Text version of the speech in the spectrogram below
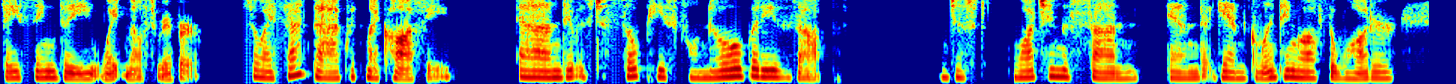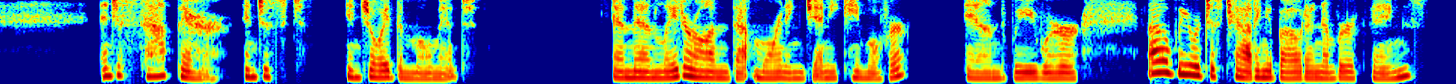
facing the Whitemouth River. So I sat back with my coffee and it was just so peaceful. Nobody was up. Just watching the sun and again glinting off the water and just sat there and just enjoyed the moment. And then later on that morning, Jenny came over and we were, uh, we were just chatting about a number of things.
